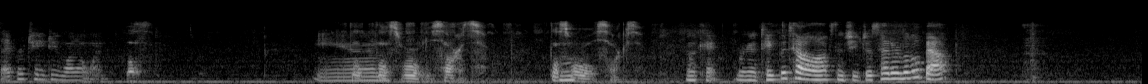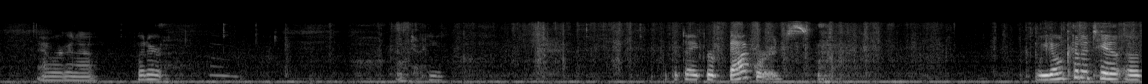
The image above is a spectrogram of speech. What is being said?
Diaper changing 101. That's, That's really sucks. That's Mm. really sucks. Okay, we're gonna take the towel off since she just had her little bath. And we're gonna put her. Put the diaper backwards. We don't cut a tail a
